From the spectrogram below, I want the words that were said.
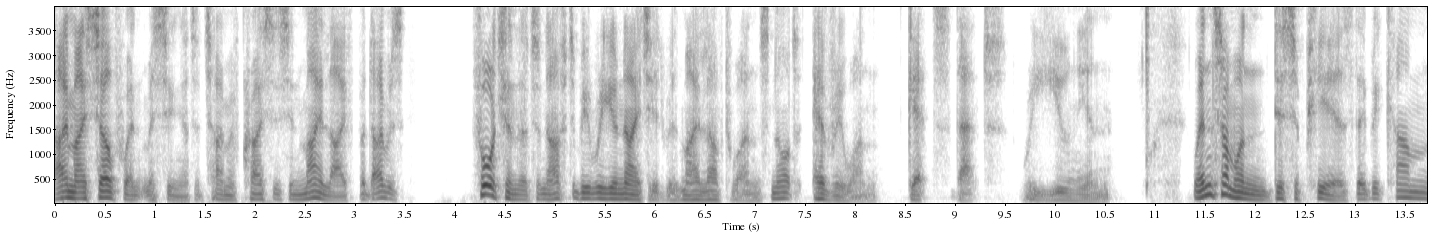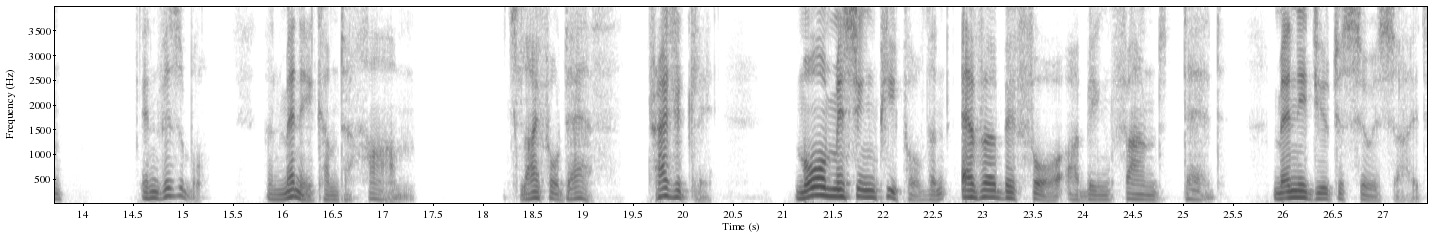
I myself went missing at a time of crisis in my life, but I was fortunate enough to be reunited with my loved ones. Not everyone gets that reunion. When someone disappears, they become invisible, and many come to harm. It's life or death. Tragically, more missing people than ever before are being found dead, many due to suicide.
